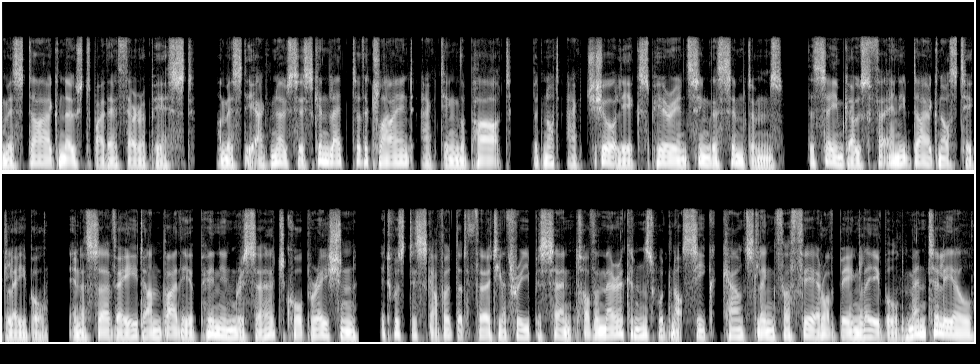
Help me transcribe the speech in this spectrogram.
misdiagnosed by their therapist. A misdiagnosis can lead to the client acting the part, but not actually experiencing the symptoms. The same goes for any diagnostic label. In a survey done by the Opinion Research Corporation, it was discovered that 33% of Americans would not seek counseling for fear of being labeled mentally ill,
